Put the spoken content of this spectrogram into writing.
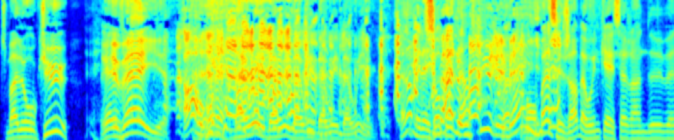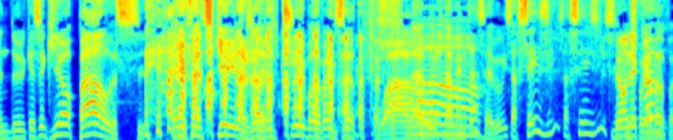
Tu m'as au cul? Réveille! Ah oui! Ben oui, ben oui, ben oui, ben oui, ben oui. Ah non, mais mal au cul, réveille! Mon père, c'est genre, ben oui, une caissière, genre 2, 22. Qu'est-ce qu'il y a? Parle! Elle est fatiguée, là, genre, va te coucher, pas d'affaire avec ça. Ben oui, mais en même temps, ça, oui, ça ressaisit, ça ressaisit. Mais on a comme. capable de.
